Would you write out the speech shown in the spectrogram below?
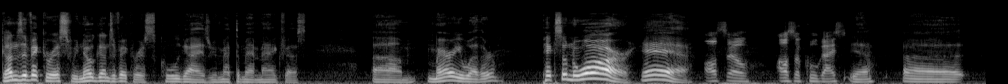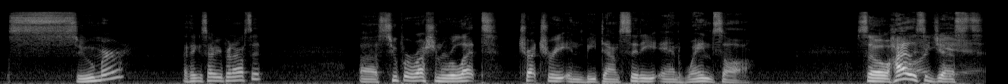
Guns of Icarus. We know Guns of Icarus, cool guys. We met them at Magfest. Um, Merryweather, Pixel Noir, yeah, Also, also cool guys. yeah. Uh, Sumer, I think is how you pronounce it. Uh, Super Russian Roulette, Treachery in Beatdown City, and Wayne Saw. So highly suggest,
